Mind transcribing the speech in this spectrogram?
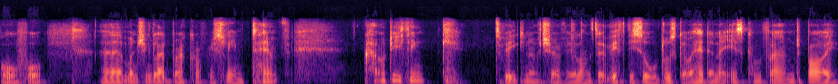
awful. Uh, Mönchengladbach obviously in 10th. How do you think, speaking of Xabi Alonso, if this all does go ahead and it is confirmed by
